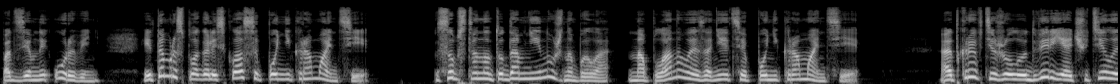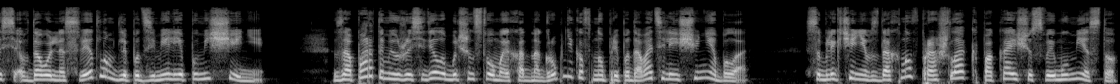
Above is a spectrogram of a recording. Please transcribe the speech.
подземный уровень, и там располагались классы по некромантии. Собственно, туда мне и нужно было, на плановое занятие по некромантии. Открыв тяжелую дверь, я очутилась в довольно светлом для подземелья помещении — за партами уже сидело большинство моих одногруппников, но преподавателя еще не было. С облегчением вздохнув, прошла к пока еще своему месту,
